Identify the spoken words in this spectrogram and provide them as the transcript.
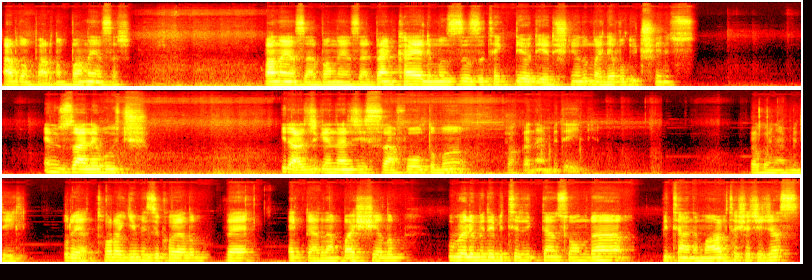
Pardon pardon bana yazar. Bana yazar bana yazar. Ben Kayal'im hızlı hızlı tekliyor diye düşünüyordum da level 3 henüz. Henüz daha level 3. Birazcık enerji israfı oldu mu çok önemli değil. Çok önemli değil. Buraya Toragimizi koyalım ve tekrardan başlayalım. Bu bölümü de bitirdikten sonra bir tane mavi taş açacağız.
